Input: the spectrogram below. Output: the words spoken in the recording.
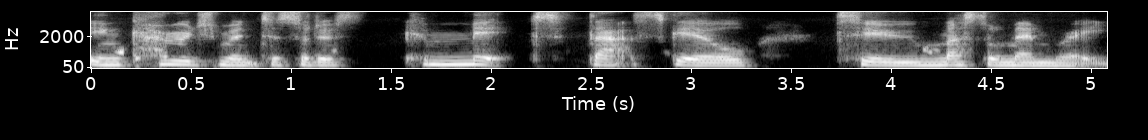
encouragement to sort of commit that skill to muscle memory.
